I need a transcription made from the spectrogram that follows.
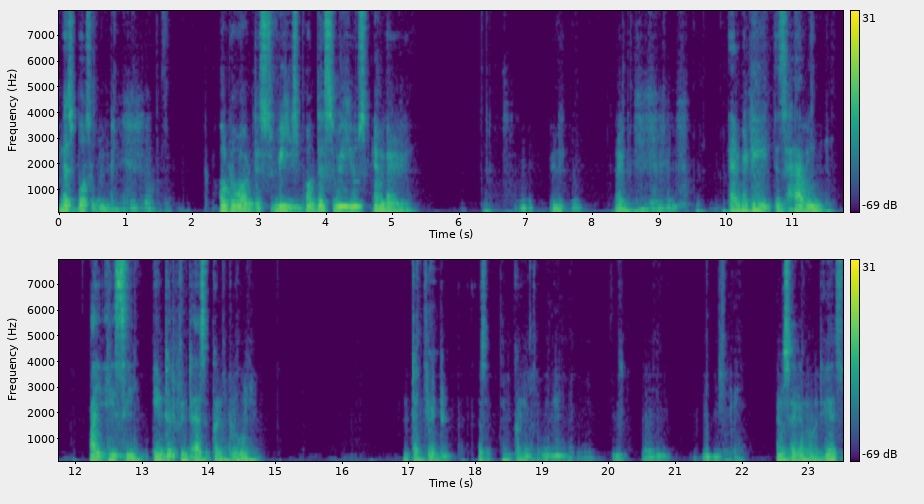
There's possibility. How to avoid this? We for this we use embedding right. NVT is having IAC interpret as a control. Interpret as a control. And second one is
